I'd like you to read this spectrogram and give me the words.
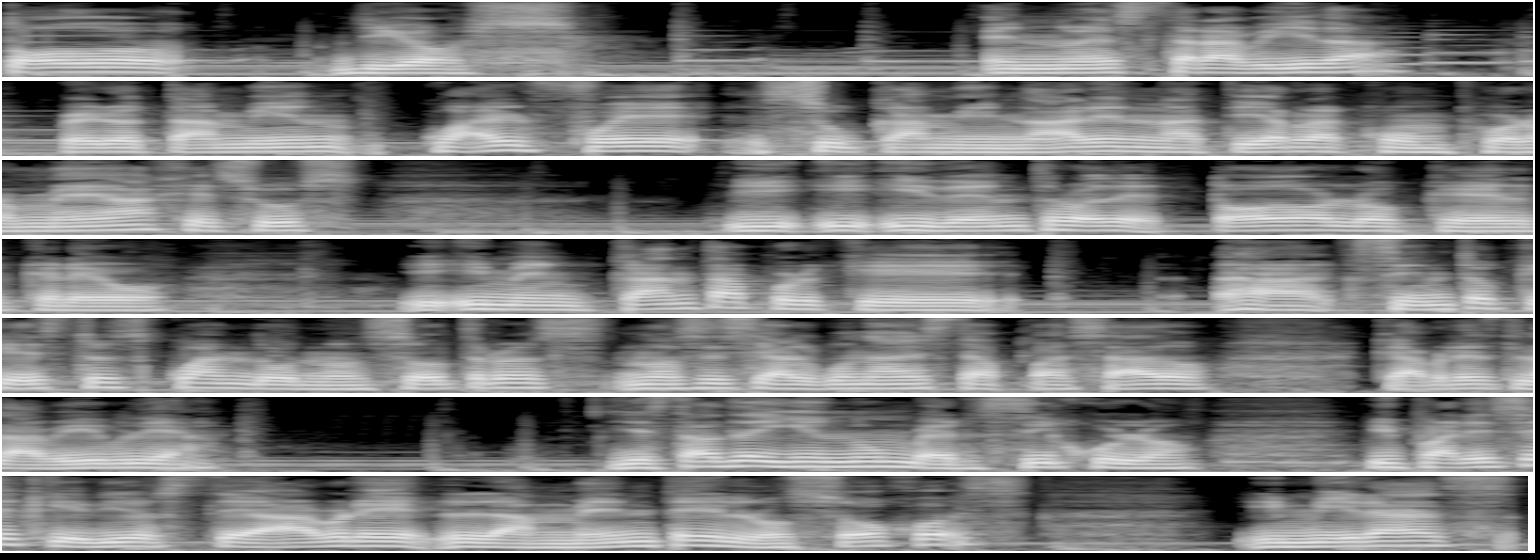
todo Dios en nuestra vida, pero también cuál fue su caminar en la tierra conforme a Jesús y, dentro de todo lo que Él creó. Y, me encanta porque ah, siento que esto es cuando nosotros, no sé si alguna vez te ha pasado, que abres la Biblia y estás leyendo un versículo y parece que Dios te abre la mente, los ojos y miras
